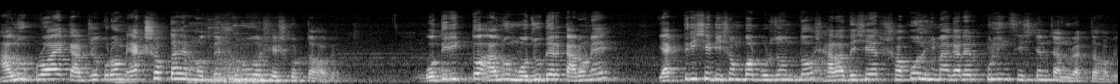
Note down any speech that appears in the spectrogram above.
আলু ক্রয় কার্যক্রম এক সপ্তাহের মধ্যে শুরু ও শেষ করতে হবে। অতিরিক্ত আলু মজুদের কারণে একত্রিশে ডিসেম্বর পর্যন্ত সারা দেশের সকল হিমাগারের কুলিং সিস্টেম চালু রাখতে হবে।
